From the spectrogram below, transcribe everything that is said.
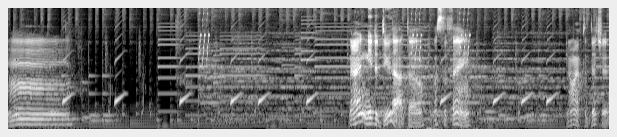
Mm. Man, I didn't need to do that though. That's the thing. Now I have to ditch it.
